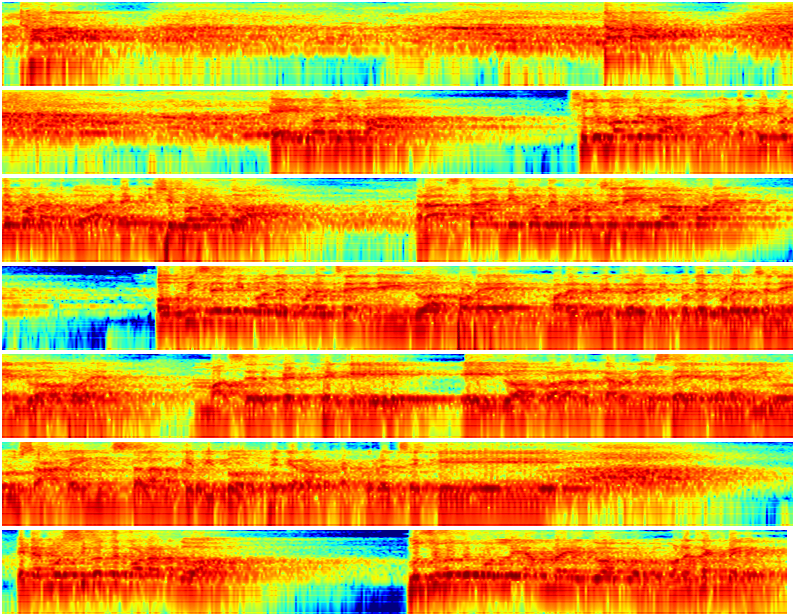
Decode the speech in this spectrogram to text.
ঠাড়া। টাড়া এই বজ্রপাত। শুধু বজ্রপাত না, এটা বিপদে পড়ার দোয়া, এটা কিসে পড়ার দোয়া? রাস্তায় বিপদে পড়েছেন, এই দোয়া পড়েন। অফিসে বিপদে পড়েছেন, এই দোয়া পড়েন। ঘরের ভেতরে বিপদে পড়েছেন, এই দোয়া পড়েন। মাছের পেট থেকে এই দোয়া পড়ার কারণে সৈয়দনা ইউনুস আলাইহিস সালামকে বিপদ থেকে রক্ষা করেছে কে? এটা মুসিবতে পড়ার দোয়া। মুসিবতে পড়লেই আমরা এই দোয়া পড়ব, মনে থাকবে?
